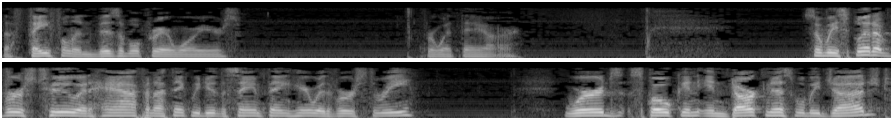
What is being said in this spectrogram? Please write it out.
the faithful and visible prayer warriors for what they are. So we split up verse 2 in half, and I think we do the same thing here with verse 3. Words spoken in darkness will be judged,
